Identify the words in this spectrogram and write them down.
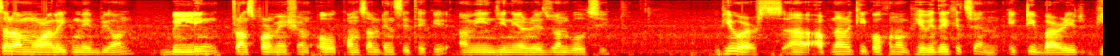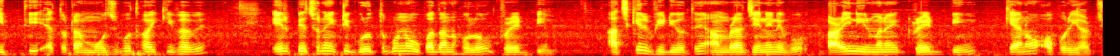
আসসালামু আলাইকুম এভরিওয়ান। বিল্ডিং ট্রান্সফরমেশন ও কনসালটেন্সি থেকে আমি ইঞ্জিনিয়ার রেজওয়ান বলছি। ভিউয়ার্স আপনারা কি কখনো ভেবে দেখেছেন একটি বাড়ির ভিত্তি এতটা মজবুত হয় কীভাবে? এর পেছনে একটি গুরুত্বপূর্ণ উপাদান হলো গ্রেড বিম। আজকের ভিডিওতে আমরা জেনে নেব বাড়ি নির্মাণে গ্রেড বিম কেন অপরিহার্য।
